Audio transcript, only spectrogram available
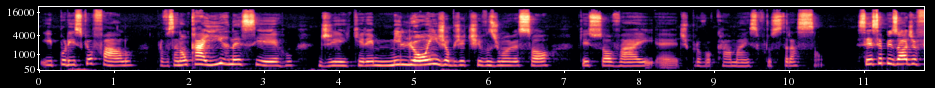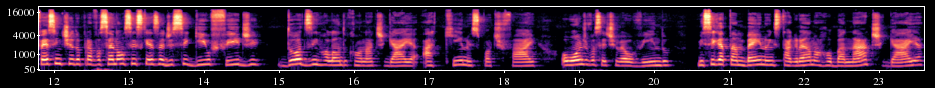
e por isso que eu falo, para você não cair nesse erro de querer milhões de objetivos de uma vez só, que isso só vai é, te provocar mais frustração. Se esse episódio fez sentido para você, não se esqueça de seguir o feed do Desenrolando com Nath Gaia aqui no Spotify ou onde você estiver ouvindo. Me siga também no Instagram, no @natgaia.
